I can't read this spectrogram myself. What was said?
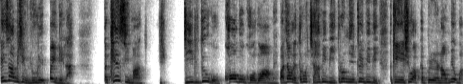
ကိစ္စမရှိဘူးလူတွေပိတ်နေလားသခင်စီမှာ ဒီလူကိုခေါ်ကိုခေါ်သွားရမယ်။ဘာကြောင့်လဲသူတို့ကြားပြီးပြီသူတို့မြင်တွေ့ပြီးပြီ။သခင်ယေရှုကကပရနောင်မြို့မှာ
